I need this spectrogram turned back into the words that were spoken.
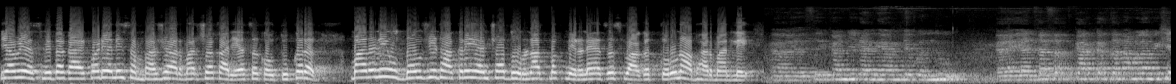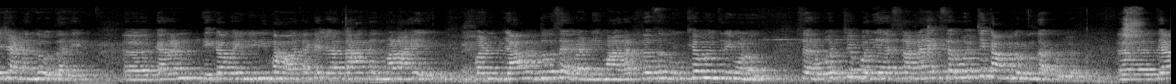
यावेळी अस्मिता गायकवाड यांनी संभाजी आरमारच्या कार्याचं कौतुक करत माननीय उद्धवजी ठाकरे यांच्या धोरणात्मक निर्णयाचं स्वागत करून आभार मानले. श्रीकांतजी डांगे आमचे बंधू यांचा करताना मला विशेष आनंद होत आहे. कारण एका बहिणीने भावाचा केलेला दहा सन्मान आहे. पण ज्या उद्धव साहेबांनी महाराष्ट्राचं मुख्यमंत्री म्हणून सर्वोच्च पदी असताना एक सर्वोच्च काम करून दाखवलं. त्या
